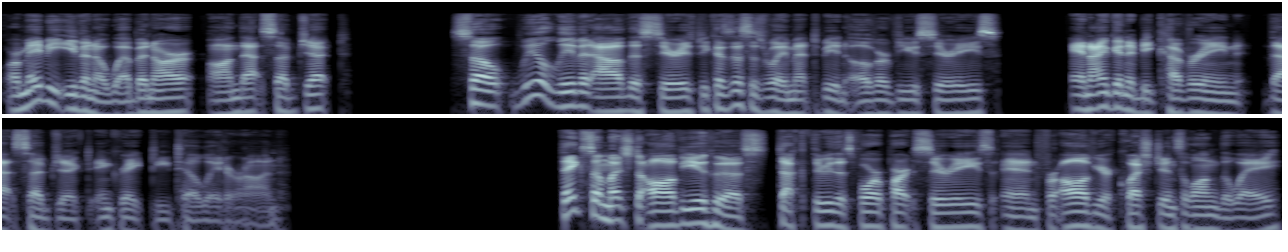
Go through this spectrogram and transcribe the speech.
or maybe even a webinar on that subject. So we'll leave it out of this series because this is really meant to be an overview series. And I'm going to be covering that subject in great detail later on. Thanks so much to all of you who have stuck through this four part series and for all of your questions along the way.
